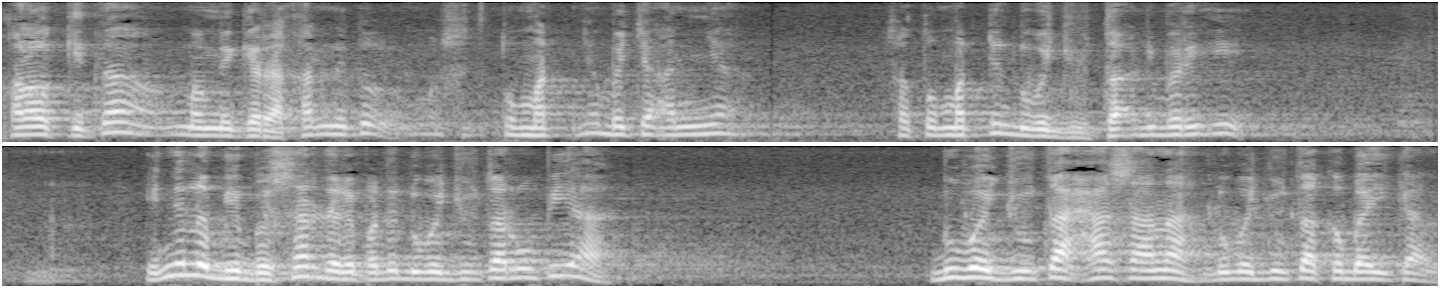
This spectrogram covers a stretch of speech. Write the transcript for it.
Kalau kita memikirkan itu satu matnya bacaannya satu matnya dua juta diberi. Nah, ini lebih besar daripada dua juta rupiah dua juta hasanah dua juta kebaikan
